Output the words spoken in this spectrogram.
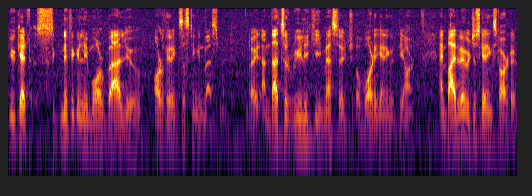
you get significantly more value out of your existing investment, right? And that's a really key message of what you're getting with Yarn. And by the way, we're just getting started.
